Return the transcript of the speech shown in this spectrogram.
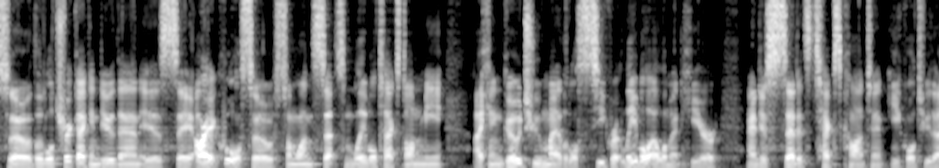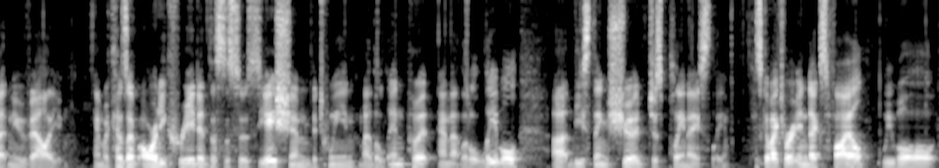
So the little trick I can do then is say, all right, cool. So someone set some label text on me. I can go to my little secret label element here and just set its text content equal to that new value. And because I've already created this association between my little input and that little label, uh, these things should just play nicely. Let's go back to our index file. We will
